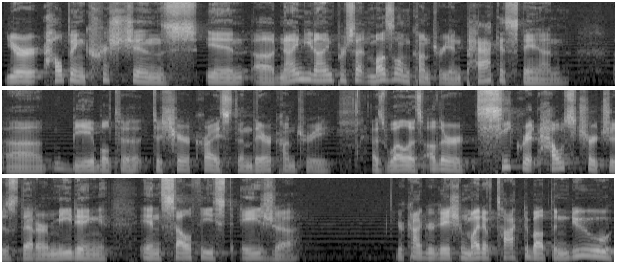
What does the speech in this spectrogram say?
You're helping Christians in a 99% Muslim country in Pakistan uh, be able to, to share Christ in their country, as well as other secret house churches that are meeting in Southeast Asia. Your congregation might have talked about the new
